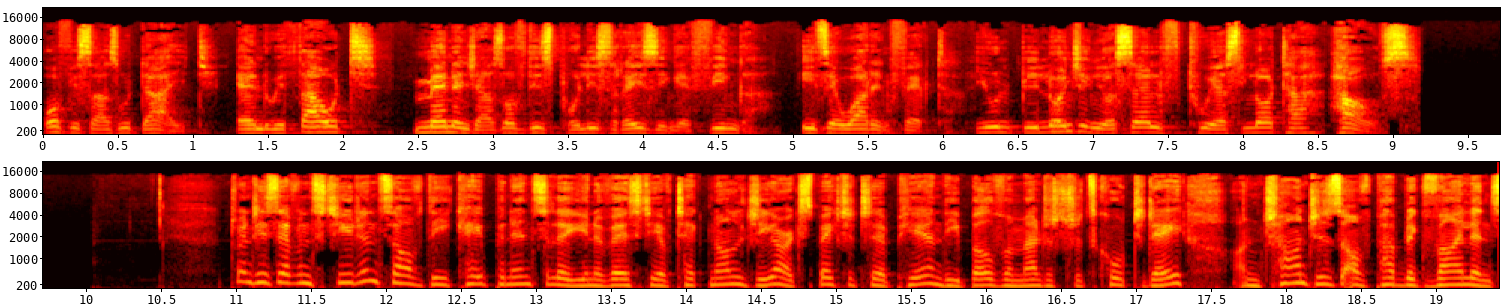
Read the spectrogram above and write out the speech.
officers who died, and without managers of this police raising a finger, it's a worrying factor. You'll be launching yourself to a slaughterhouse. 27 students of the Cape Peninsula University of Technology are expected to appear in the Bellville Magistrates Court today on charges of public violence.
